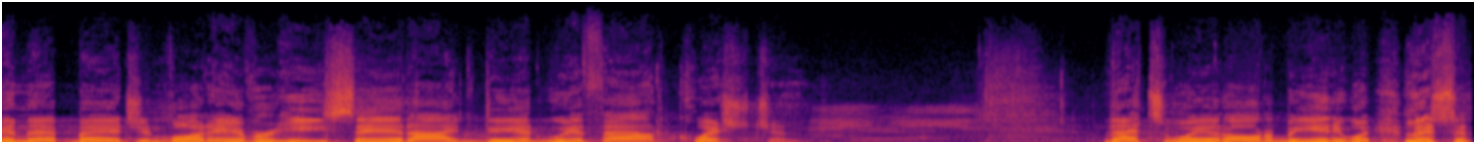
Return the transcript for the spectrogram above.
and that badge. And whatever he said, I did without question. That's the way it ought to be anyway. Listen,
